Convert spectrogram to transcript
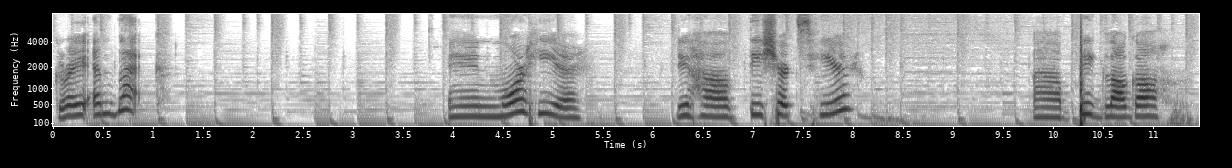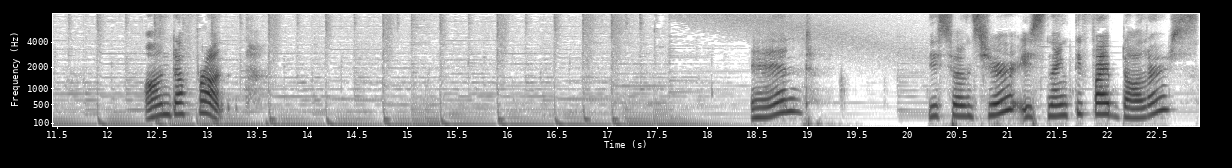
gray, and black and more here. Do you have t-shirts here? A big logo on the front. And this one here is $95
